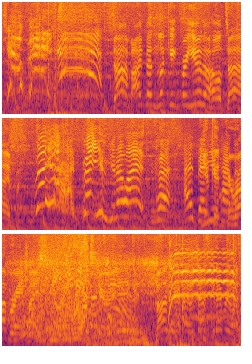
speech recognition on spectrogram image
stupid? Ah! Dumb, I've been looking for you the whole time. I bet you. You know what? I bet you. You can have corroborate my skills, Mr. Egg. Mother, I was asking everyone.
